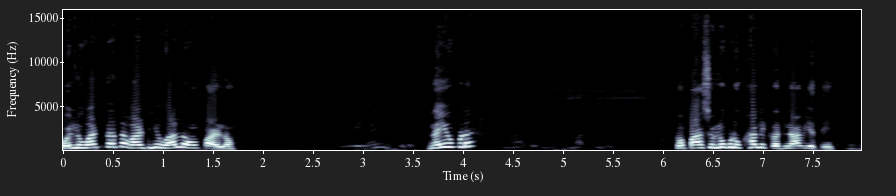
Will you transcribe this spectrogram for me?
ઓલું વાટતા હતા વાટ્યું હાલો ઉપાડ. લો નહીં ઉપડે? તો પાછું લુગડું ખાલી કરીને આવીએ ત્યાં થાય.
